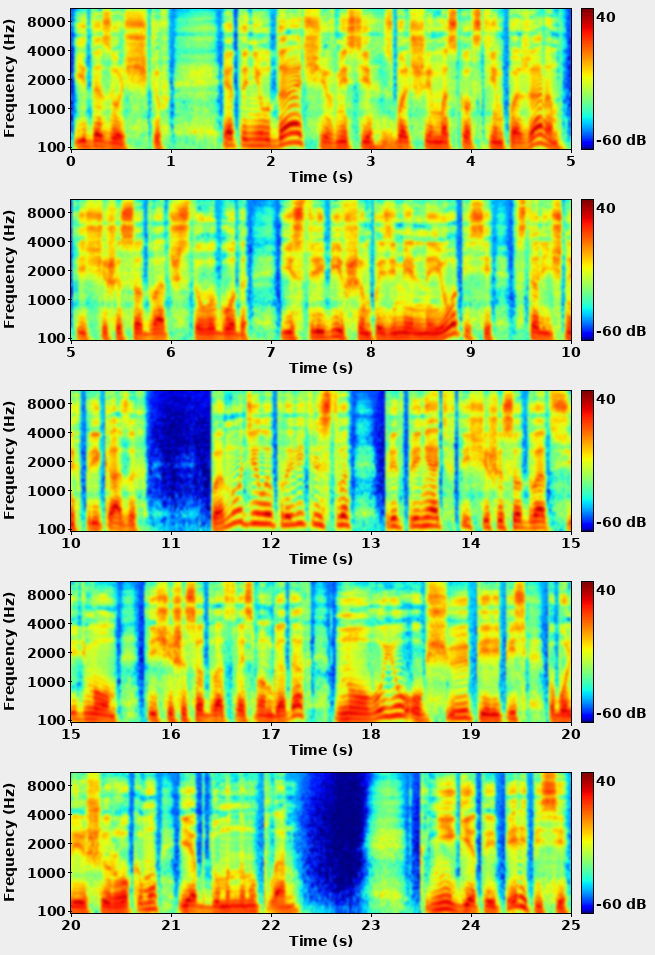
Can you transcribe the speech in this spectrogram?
и дозорщиков. Эта неудача вместе с большим московским пожаром 1626 года, истребившим поземельные описи в столичных приказах, понудила правительство предпринять в 1627-1628 годах новую общую перепись по более широкому и обдуманному плану. Книги этой переписи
